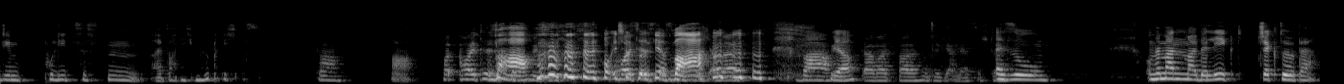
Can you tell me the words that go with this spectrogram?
den Polizisten einfach nicht möglich ist. Wahr. Wahr. He- Heute ist Wahr. das möglich. Heute, Heute ist das ist ja wahr. Wahr. Ja. Damals war das natürlich anders. das. Also, und wenn man mal überlegt, Jack the Ripper,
